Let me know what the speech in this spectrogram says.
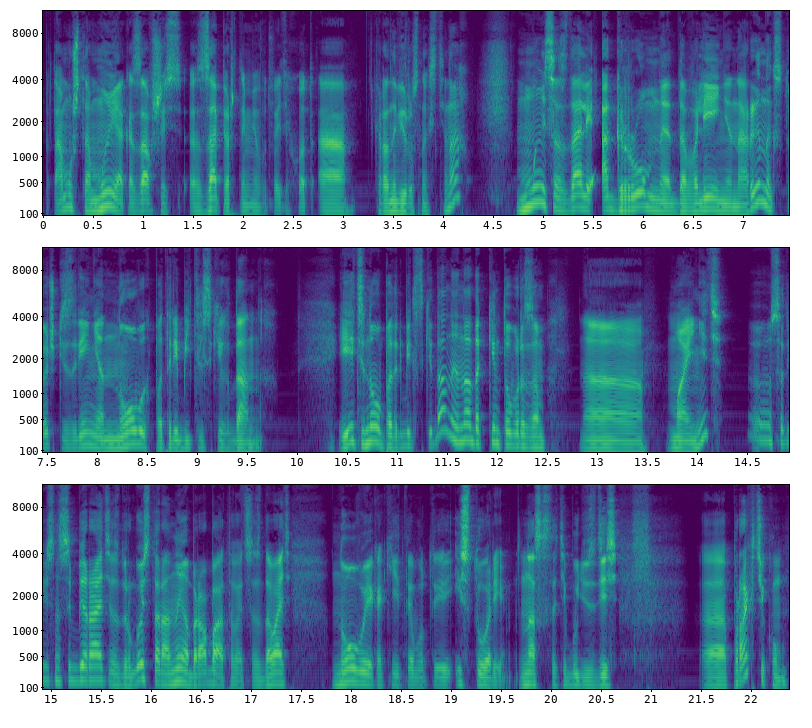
Потому что мы, оказавшись запертыми вот в этих вот э, коронавирусных стенах, мы создали огромное давление на рынок с точки зрения новых потребительских данных. И эти новые потребительские данные надо каким-то образом э, майнить, э, соответственно, собирать, а с другой стороны обрабатывать, создавать новые какие-то вот истории. У нас, кстати, будет здесь э, практикум,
